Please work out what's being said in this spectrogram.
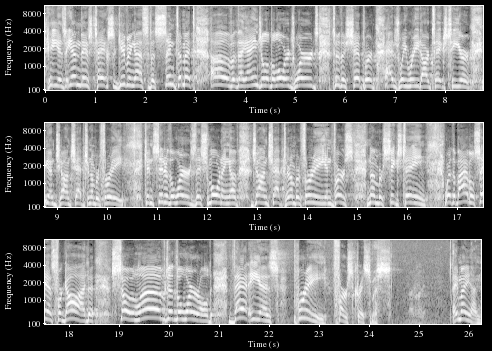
he is in this text giving us the sentiment of the angel of the Lord's words to the shepherd as we read our text here in John chapter number 3. Consider the words this morning of John chapter number 3 in verse number 16, where the Bible says, For God so loved the world, that is pre first Christmas. Amen.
